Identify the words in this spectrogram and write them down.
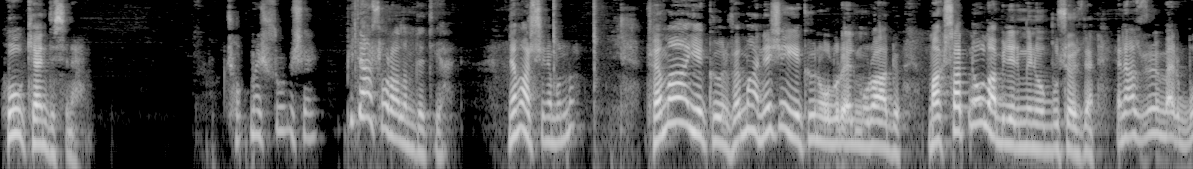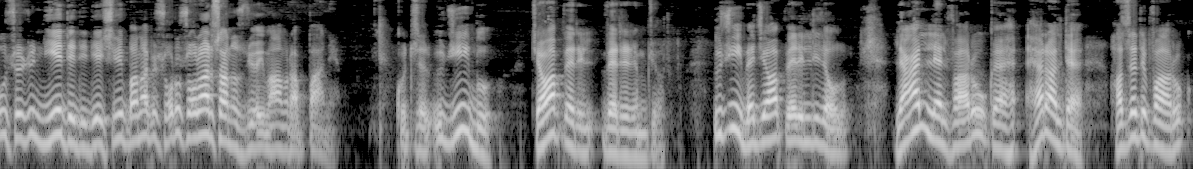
Hu kendisine. Çok meşru bir şey. Bir daha soralım dedi yani. Ne var şimdi bunda? Fema yekûn, fema ne şey yekûn olur el muradu. Maksat ne olabilir minu bu sözden? Yani Hazreti Ömer bu sözü niye dedi diye şimdi bana bir soru sorarsanız diyor İmam Rabbani. Kudüs'e ücî bu. Cevap veril, veririm diyor. Ücibe cevap verildi de olur. Leallel Faruk herhalde Hazreti Faruk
